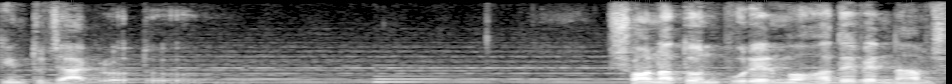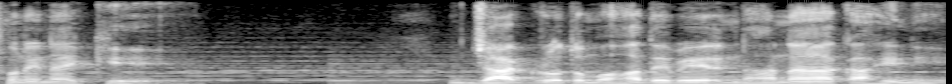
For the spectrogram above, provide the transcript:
কিন্তু জাগ্রত। সনাতনপুরের মহাদেবের নাম শোনে নাই কে? জাগ্রত মহাদেবের নানা কাহিনী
